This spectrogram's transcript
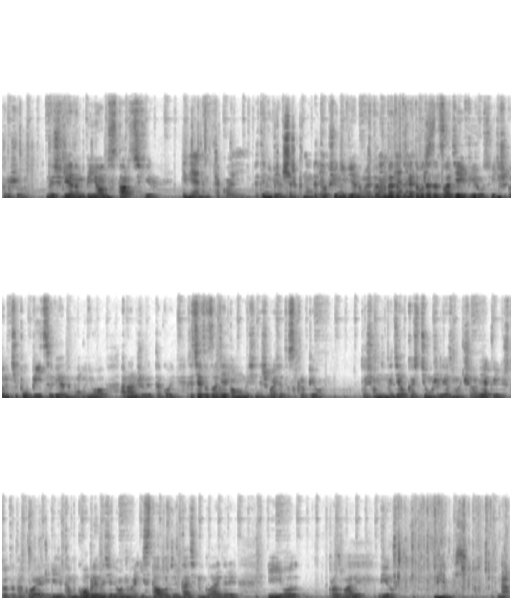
хорошо. Знаешь, Venom Beyond starts here. И веном такой Это не Веном. черкнули. Это вообще не Веном. Это Он вот этот, Веном это вот этот злодей-вирус. Видишь, он типа убийца Венома. У него оранжевый такой. Кстати, этот злодей, по-моему, если не ошибаюсь, это Скорпион. То есть он надел костюм железного человека или что-то такое, или там гоблина зеленого, и стал вот летать на глайдере, и его прозвали Вирус. Вирус. Да.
